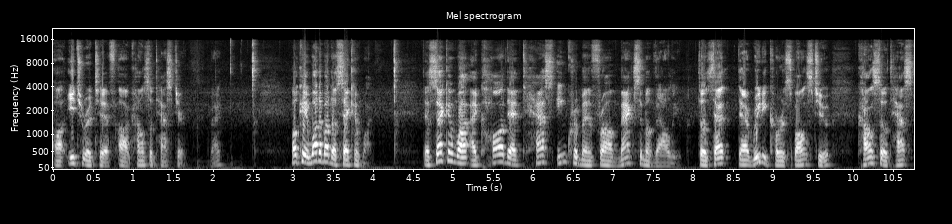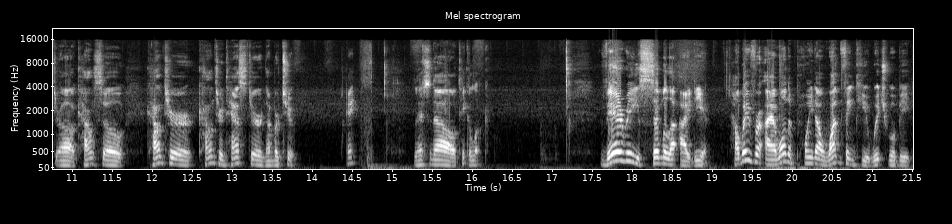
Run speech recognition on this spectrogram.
uh, iterative uh, console tester, right? Okay, what about the second one? The second one, I call that test increment from maximum value. So that, that really corresponds to console tester, uh, console counter counter tester number two. Okay, let's now take a look. Very similar idea. However, I want to point out one thing to you, which will be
